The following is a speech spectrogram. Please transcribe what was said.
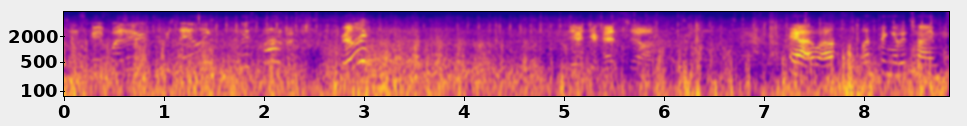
Is this good weather for sailing in this boat? Really? You had your head sail. Yeah, well, one thing at a time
